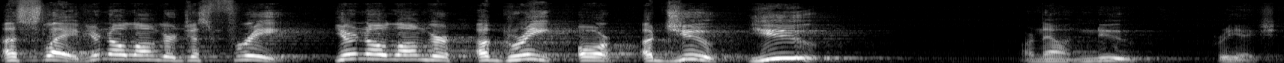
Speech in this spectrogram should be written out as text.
a slave. You're no longer just free. You're no longer a Greek or a Jew. You are now a new creation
